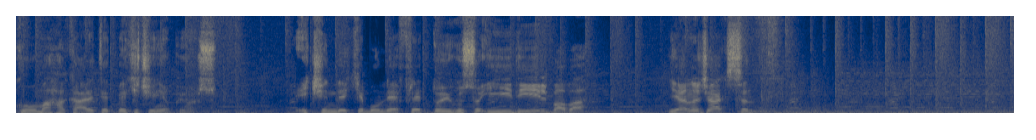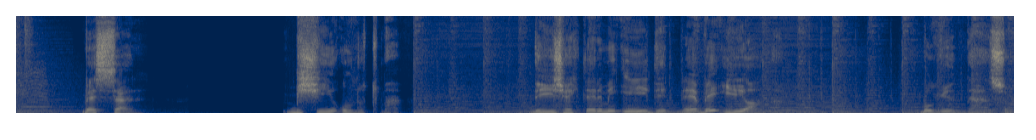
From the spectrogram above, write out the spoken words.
Kuğuma hakaret etmek için yapıyorsun. İçindeki bu nefret duygusu iyi değil baba. Yanacaksın. Ve sen bir şeyi unutma. Diyeceklerimi iyi dinle ve iyi anla. Bugünden sonra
